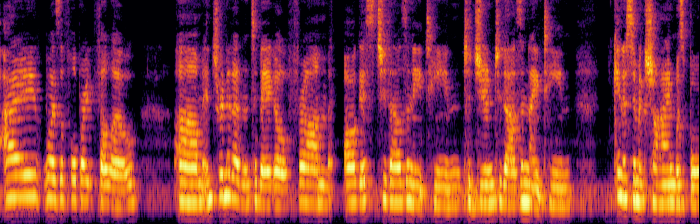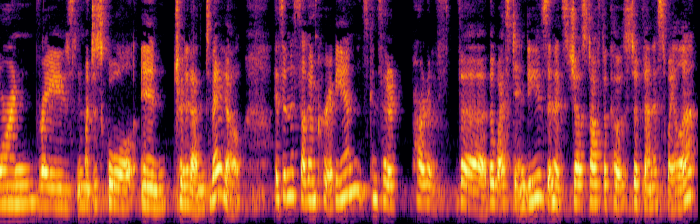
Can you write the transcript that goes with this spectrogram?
I was a Fulbright Fellow um, in Trinidad and Tobago from August 2018 to June 2019. Kynaston McShine was born, raised, and went to school in Trinidad and Tobago. It's in the Southern Caribbean. It's considered part of the, the West Indies, and it's just off the coast of Venezuela.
